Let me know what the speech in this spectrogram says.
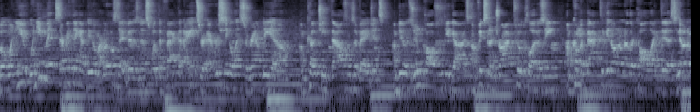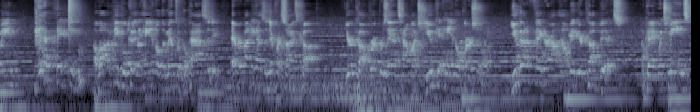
But when you when you mix everything I do in my real estate business with the fact that I answer every single Instagram DM, I'm coaching thousands of agents, I'm doing Zoom calls with you guys, I'm fixing a drive to a closing, I'm coming back to get on another call like this, you know what I mean? a lot of people couldn't handle the mental capacity. Everybody has a different size cup. Your cup represents how much you can handle personally. You gotta figure out how big your cup is okay? Which means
